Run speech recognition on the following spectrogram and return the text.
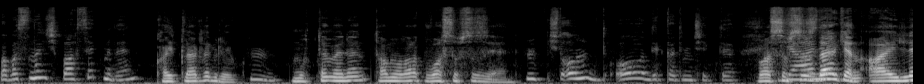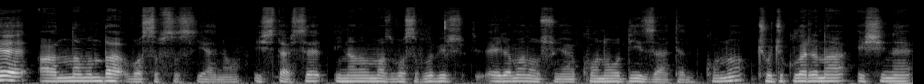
babasından hiç bahsetmedin. Kayıtlarda bile yok. Hmm. Muhtemelen tam olarak vasıfsız yani. Hı. İşte onun o dikkatimi çekti. Vasıfsız yani... derken aile anlamında vasıfsız yani o isterse inanılmaz vasıflı bir eleman olsun yani konu o değil zaten. Konu çocuklarına, eşine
